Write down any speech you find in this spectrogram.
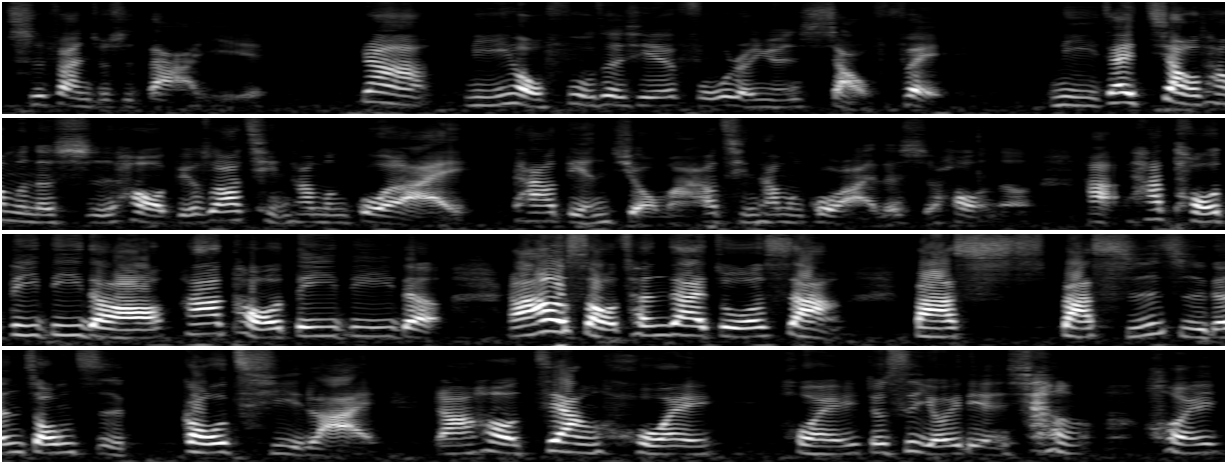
吃饭就是大爷。那你有付这些服务人员小费？你在叫他们的时候，比如说要请他们过来，他要点酒嘛，要请他们过来的时候呢，他他头低低的哦，他头低低的，然后手撑在桌上，把把食指跟中指勾起来，然后这样挥挥，就是有一点像 挥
